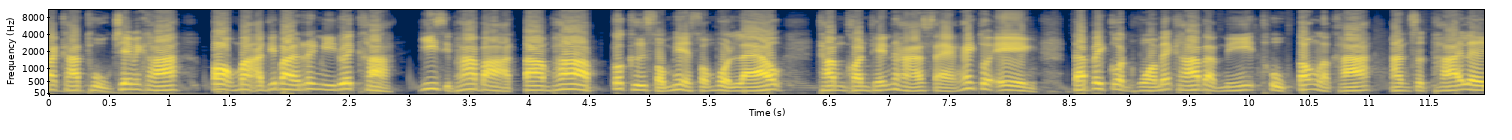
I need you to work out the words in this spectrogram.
ราคาถูกใช่ไหมคะ ออกมาอธิบายเรื่องนี้ด้วยค่ะ 25 บาทตามภาพก็คือสมเหตุสมผลแล้วทำคอนเทนต์หาแสงให้ตัวเอง แต่ไปกดหัวแม่ค้าแบบนี้ถูกต้องหรอคะ อันสุดท้ายเลย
